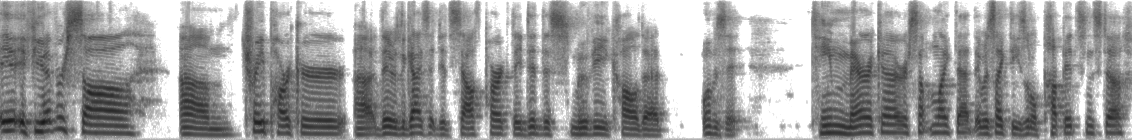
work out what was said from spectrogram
if you ever saw um, Trey Parker, uh, they're the guys that did South Park. They did this movie called, uh, what was it? Team America or something like that. It was like these little puppets and stuff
